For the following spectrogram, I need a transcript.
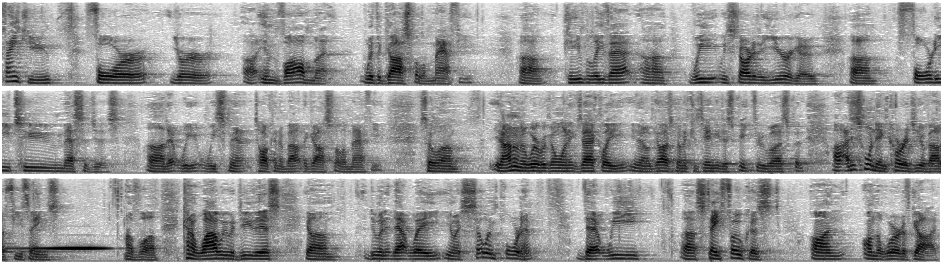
thank you for your uh, involvement with the Gospel of Matthew. Uh, can you believe that? Uh, we, we started a year ago, um, 42 messages uh, that we, we spent talking about the Gospel of Matthew. So, um, you know, I don't know where we're going exactly. You know, God's going to continue to speak through us, but uh, I just wanted to encourage you about a few things of uh, kind of why we would do this. Um, doing it that way, you know, it's so important that we uh, stay focused on on the Word of God.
